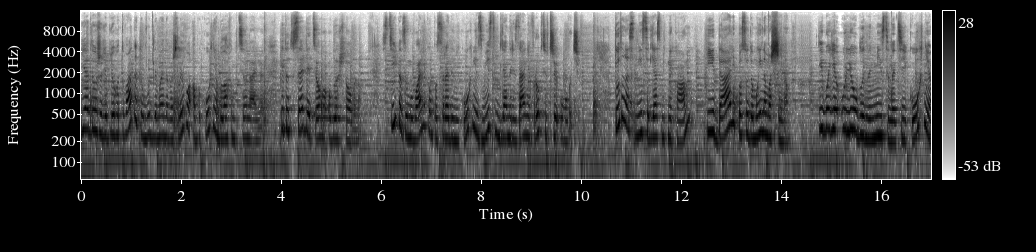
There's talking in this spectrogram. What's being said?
Я дуже люблю готувати, тому для мене важливо, аби кухня була функціональною. І тут все для цього облаштовано. Стійка з умивальником посередині кухні з місцем для нарізання фруктів чи овочів. Тут у нас місце для смітника і далі посудомийна машина. І моє улюблене місце на цій кухні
